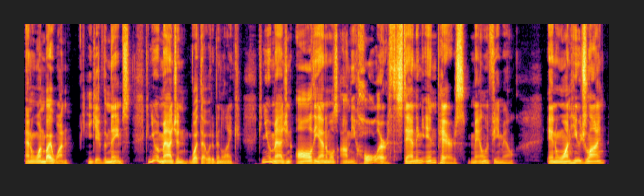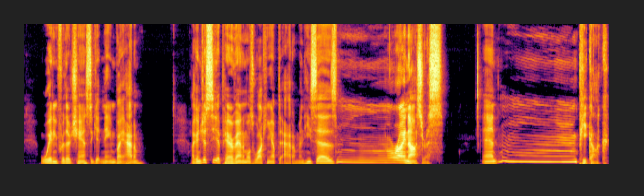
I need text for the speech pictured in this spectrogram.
And one by one, he gave them names. Can you imagine what that would have been like? Can you imagine all the animals on the whole earth standing in pairs, male and female, in one huge line, waiting for their chance to get named by Adam? I can just see a pair of animals walking up to Adam, and he says, mm, Rhinoceros. And mm, Peacock.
